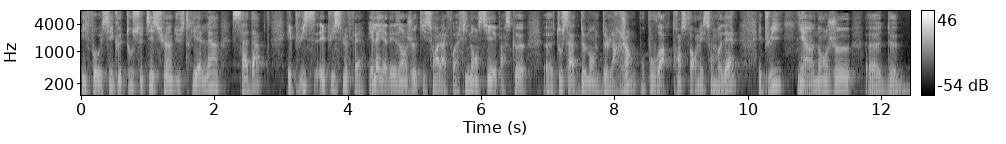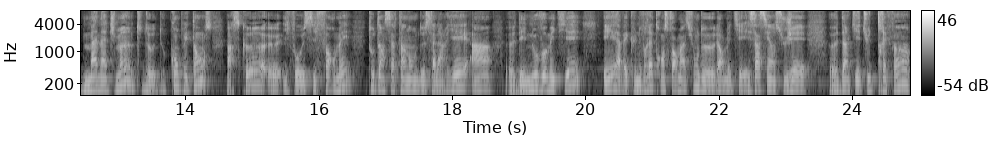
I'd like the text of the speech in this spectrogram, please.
il faut aussi que tout ce tissu industriel là s'adapte et puisse et puisse le faire. Et là, il y a des enjeux qui sont à la fois financiers parce que tout ça demande de l'argent pour pouvoir transformer son modèle. Et puis il y a un enjeu de management de, compétences, parce que euh, il faut aussi former tout un certain nombre de salariés à euh, des nouveaux métiers et avec une vraie transformation de leur métier. Et ça, c'est un sujet euh, d'inquiétude très fort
